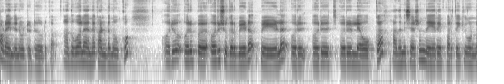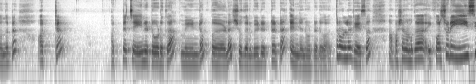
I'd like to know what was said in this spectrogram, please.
അവിടെ എൻഡിനോട്ട് ഇട്ട് കൊടുക്കാം. അതുപോലെ തന്നെ കണ്ടു നോക്കൂ ഒരു ഒരു ഒരു ഷുഗർ ബീഡ് പേൾ ഒരു ഒരു ലോക്ക് അതിന് ശേഷം നേരെ ഇപ്പുറത്തേക്ക് കൊണ്ടുവന്നിട്ട് ഒറ്റ ഒറ്റ ചെയിൻ ഇട്ട് കൊടുക്കുക. വീണ്ടും പേൾ ഷുഗർ ബീഡ് ഇട്ടിട്ട് എന്റെ നോട്ട് ഇടുക. ഇത്ര ഉള്ളു കേസ് പക്ഷേ നമുക്ക് കുറച്ചുകൂടെ ഈസി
